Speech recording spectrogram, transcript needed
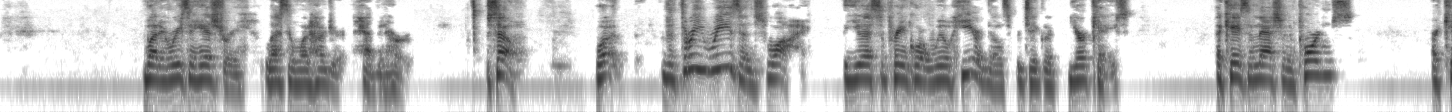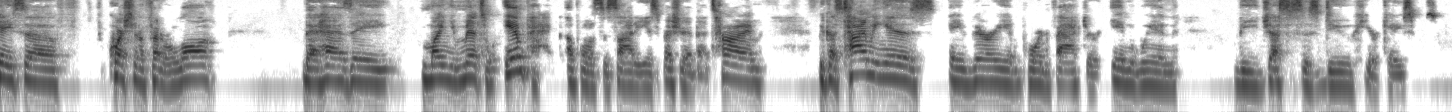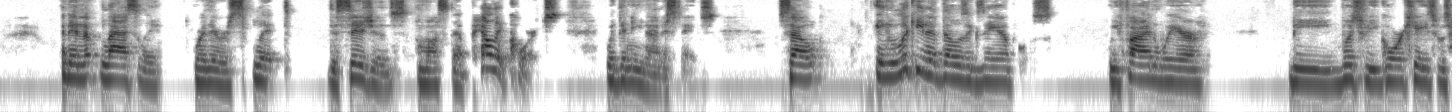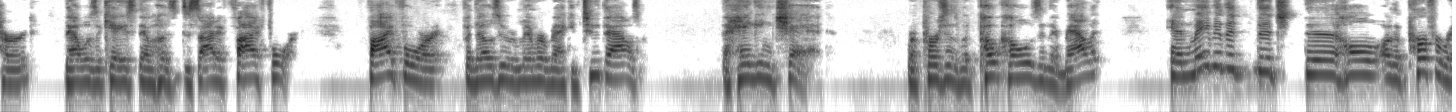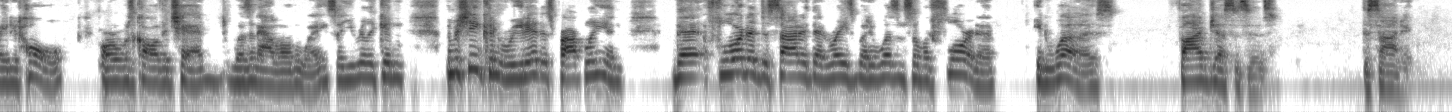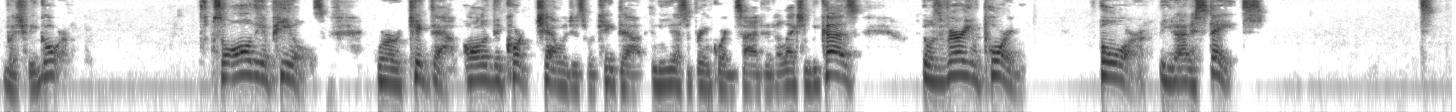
But in recent history, less than 100 have been heard. So, what the three reasons why the U.S. Supreme Court will hear those particular your case, a case of national importance, a case of question of federal law that has a monumental impact upon society, especially at that time, because timing is a very important factor in when the justices do hear cases. And then lastly, where there are split decisions amongst the appellate courts within the United States. So, in looking at those examples, we find where the Bush v. Gore case was heard. That was a case that was decided 5 4. 5 4, for those who remember back in 2000, the hanging Chad, where persons would poke holes in their ballot. And maybe the, the, the hole or the perforated hole or was called the Chad wasn't out all the way. So you really couldn't, the machine couldn't read it as properly. And that Florida decided that race, but it wasn't so much Florida, it was five justices decided Bush v. Gore. So all the appeals were kicked out. All of the court challenges were kicked out, and the U.S. Supreme Court decided the election because it was very important for the United States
